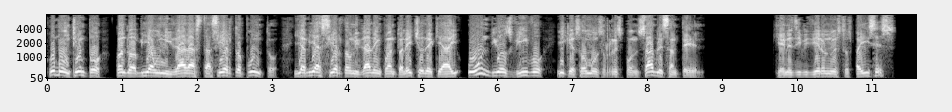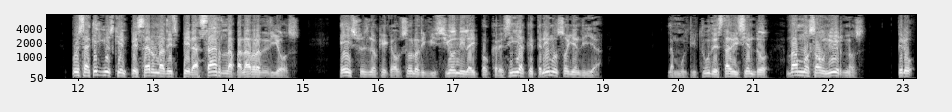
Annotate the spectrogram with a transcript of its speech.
Hubo un tiempo cuando había unidad hasta cierto punto, y había cierta unidad en cuanto al hecho de que hay un Dios vivo y que somos responsables ante Él. ¿Quiénes dividieron nuestros países? pues aquellos que empezaron a despedazar la palabra de Dios. Eso es lo que causó la división y la hipocresía que tenemos hoy en día. La multitud está diciendo, vamos a unirnos. Pero,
